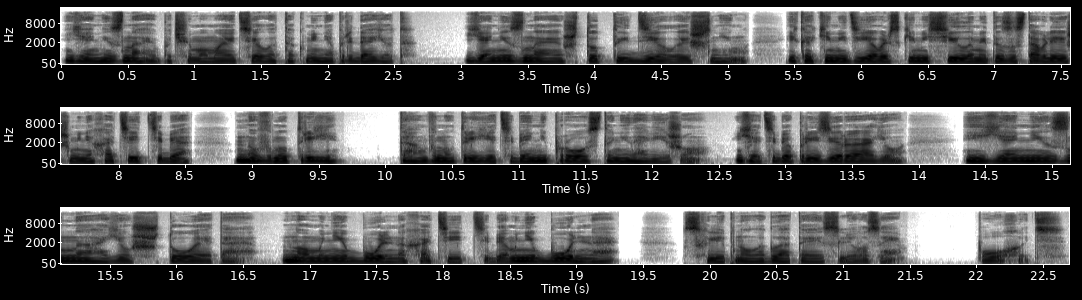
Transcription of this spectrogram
Я не знаю, почему мое тело так меня предает. Я не знаю, что ты делаешь с ним и какими дьявольскими силами ты заставляешь меня хотеть тебя, но внутри, там внутри я тебя не просто ненавижу. Я тебя презираю, и я не знаю, что это но мне больно хотеть тебя, мне больно», — всхлипнула, глотая слезы. «Похоть,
